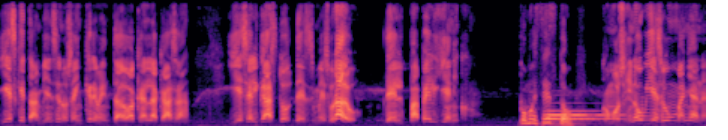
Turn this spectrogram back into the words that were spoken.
y es que también se nos ha incrementado acá en la casa y es el gasto desmesurado del papel higiénico. ¿Cómo es esto? Como si no hubiese un mañana.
